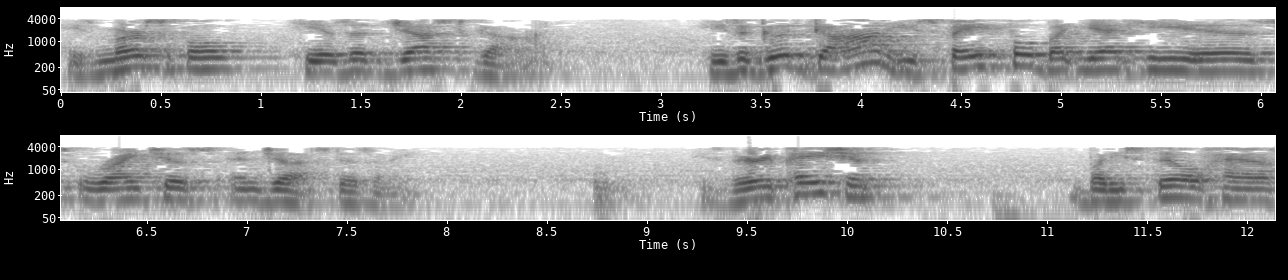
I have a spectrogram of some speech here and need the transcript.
He's merciful, He is a just God. He's a good God, He's faithful, but yet He is righteous and just, isn't He? He's very patient, but He still has.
